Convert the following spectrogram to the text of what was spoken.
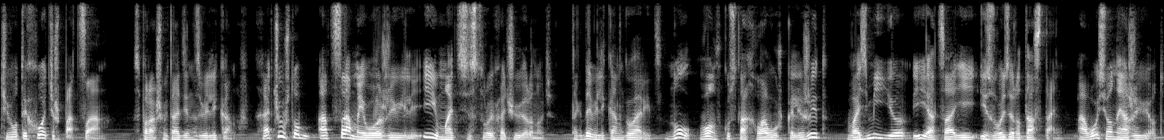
«Чего ты хочешь, пацан?» — спрашивает один из великанов. «Хочу, чтобы отца моего оживили, и мать с сестрой хочу вернуть». Тогда великан говорит, «Ну, вон в кустах ловушка лежит, возьми ее и отца ей из озера достань, а вось он и оживет».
